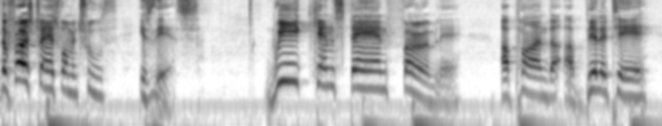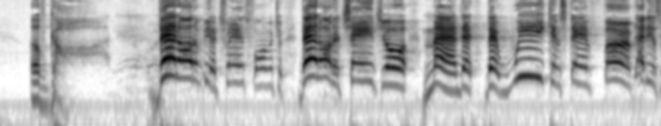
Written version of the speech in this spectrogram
The first transforming truth is this we can stand firmly upon the ability of God. That ought to be a transforming truth. That ought to change your mind that, that we can stand firm. That is,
